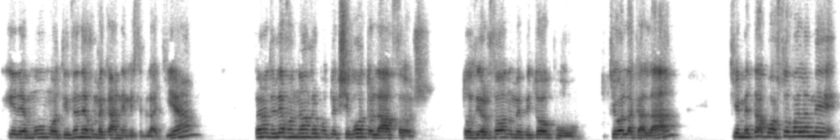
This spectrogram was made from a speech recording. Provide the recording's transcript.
ηρεμούμε ότι δεν έχουμε κάνει εμείς την βλακεία. Παίρνω τηλέφωνο τον άνθρωπο, του εξηγώ το λάθος, το διορθώνουμε επί τόπου και όλα καλά. Και μετά από αυτό βάλαμε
